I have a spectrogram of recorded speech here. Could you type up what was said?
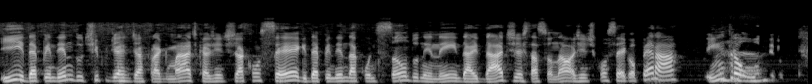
E dependendo do tipo de hernia diafragmática, a gente já consegue, dependendo da condição do neném, da idade gestacional, a gente consegue operar intraútero. Uhum.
